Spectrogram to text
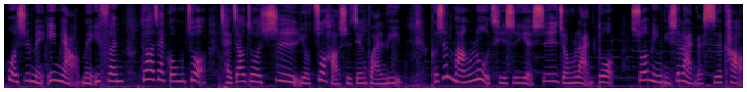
或者是每一秒每一分都要在工作，才叫做是有做好时间管理。可是忙碌其实也是一种懒惰。说明你是懒得思考、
